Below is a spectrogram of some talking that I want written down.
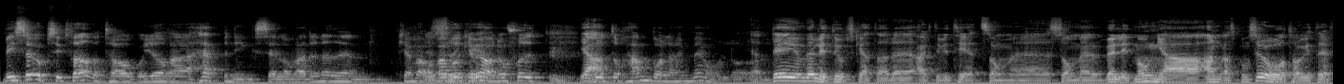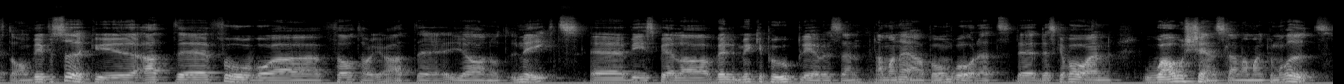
visa upp sitt företag och göra happenings eller vad det nu än kan vara. Vad brukar vi ha? De skjuter, Ja. skjuter handbollar i mål. Och... Ja, det är ju en väldigt uppskattad eh, aktivitet som, eh, som eh, väldigt många andra sponsorer har tagit efter. Vi försöker ju att få våra företagare att göra något unikt. Vi spelar väldigt mycket på upplevelsen när man är på området. Det, det ska vara en wow-känsla när man kommer ut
